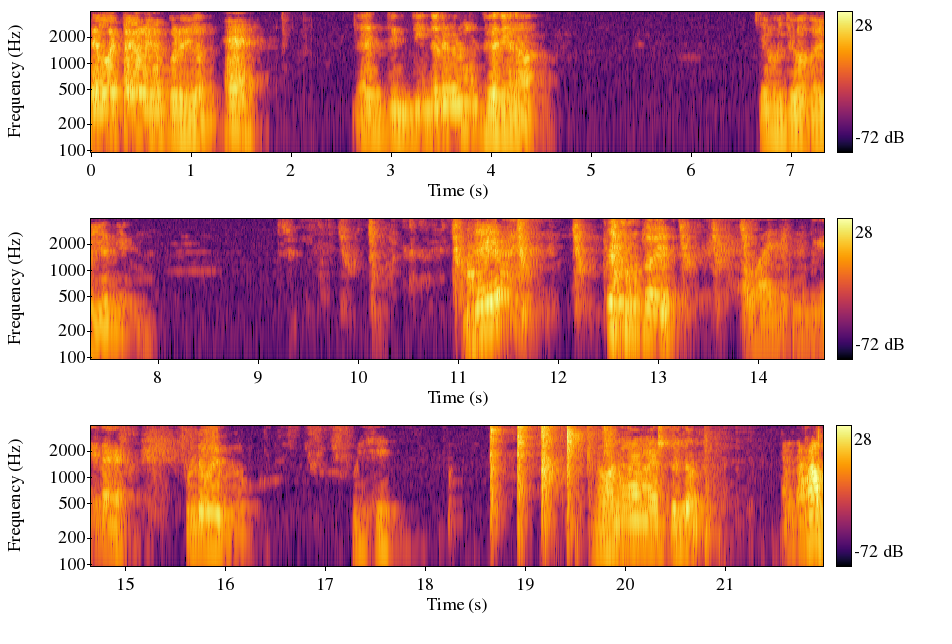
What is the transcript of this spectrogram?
দেড় লাখ টাকা মেকআপ করে দিলাম। হ্যাঁ। দিন ধরে মুখ ধুয়ে দিয়ে নেওয়া কে হয়েছে অত ইয়ে দিয়ে হয়ে দাঁড়াও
